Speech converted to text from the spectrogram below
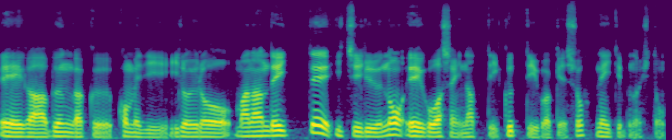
映画、文学、コメディ、いろいろ学んでいって一流の英語話者になっていくっていうわけでしょ？ネイティブの人も。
